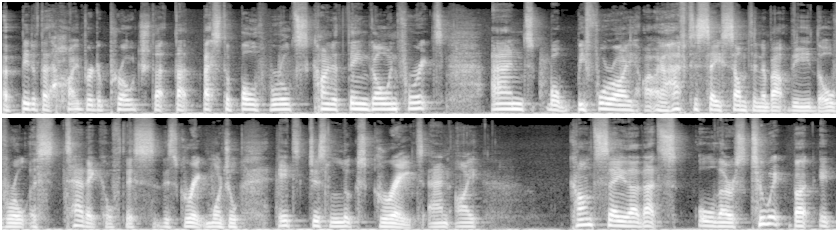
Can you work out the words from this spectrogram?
a bit of that hybrid approach, that that best of both worlds kind of thing going for it. And well, before I, I have to say something about the, the overall aesthetic of this this great module. It just looks great, and I can't say that that's all there is to it, but it,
